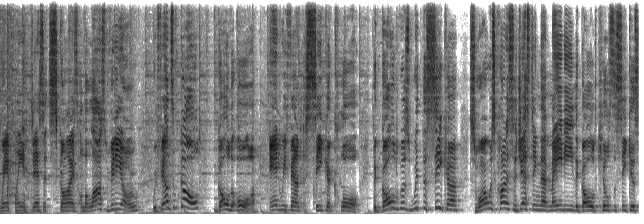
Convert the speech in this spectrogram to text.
We're playing Desert Skies. On the last video, we found some gold, gold ore, and we found a Seeker Claw. The gold was with the Seeker, so I was kind of suggesting that maybe the gold kills the Seekers.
